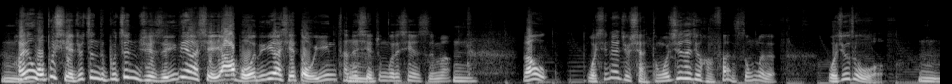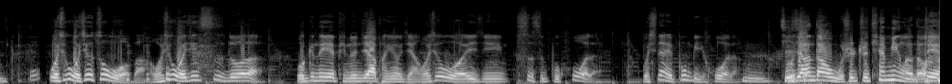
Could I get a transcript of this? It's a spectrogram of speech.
嗯。好像我不写就政治不正确似的，一定要写鸭脖子，一定要写抖音才能写中国的现实吗？嗯。然后我现在就想通，我现在就很放松了的，我就是我，嗯我我说我就做我吧，我说我已经四十多了，我跟那些评论家朋友讲，我说我已经四十不惑了，我现在也不迷惑了，嗯，即将到五十知天命了都。对，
